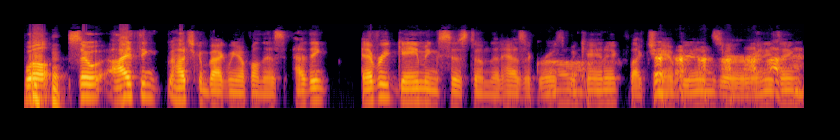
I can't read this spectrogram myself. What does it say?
well, so I think Hutch can back me up on this. I think every gaming system that has a growth Oh. mechanic, like Champions or anything,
